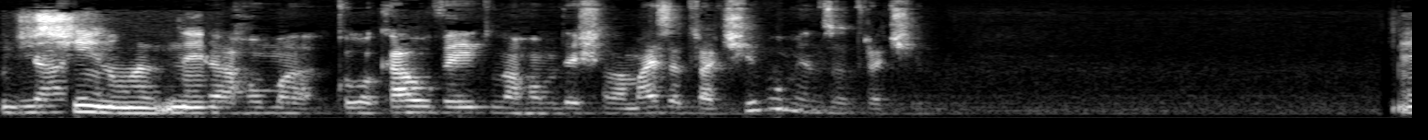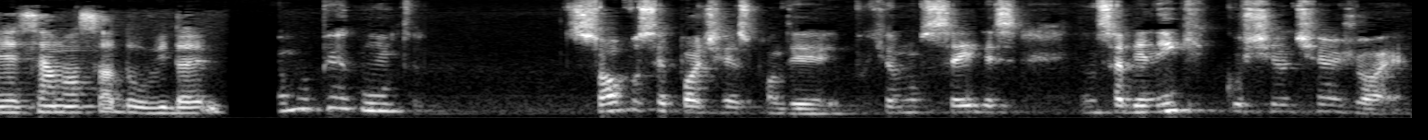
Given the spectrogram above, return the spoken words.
O destino, né? A Roma, colocar o veículo na Roma deixa ela mais atrativa ou menos atrativa? Essa é a nossa dúvida. É uma pergunta. Só você pode responder, porque eu não sei desse. Eu não sabia nem que cortina tinha joia.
